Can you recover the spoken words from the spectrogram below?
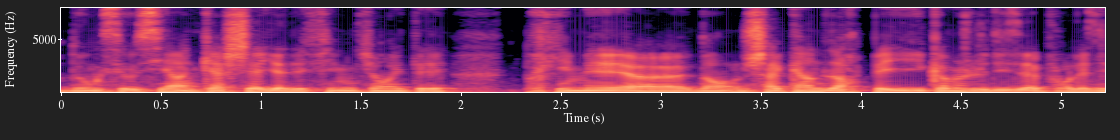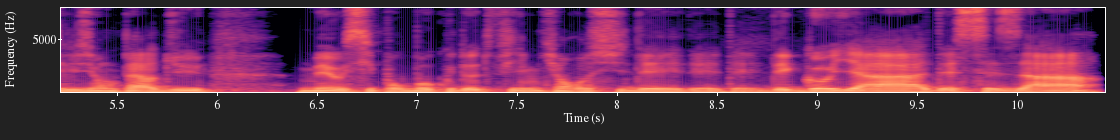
Donc c'est aussi un cachet. Il y a des films qui ont été primés dans chacun de leurs pays, comme je le disais, pour Les Illusions perdues, mais aussi pour beaucoup d'autres films qui ont reçu des, des Goya, des Césars.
